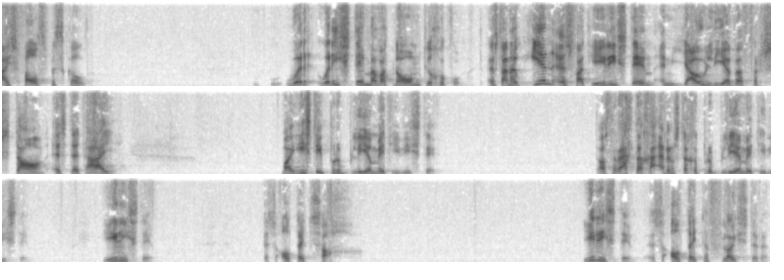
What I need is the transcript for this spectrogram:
Hy's vals beskuldig. Hoor hoor die stemme wat na hom toe gekom het. Is daar nou een is wat hierdie stem in jou lewe verstaan, is dit hy. Maar hier's die probleem met hierdie stem. Daar's regtig 'n ernstige probleem met hierdie stem. Hierdie stem is altyd sag. Hierdie stem is altyd 'n fluistering.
